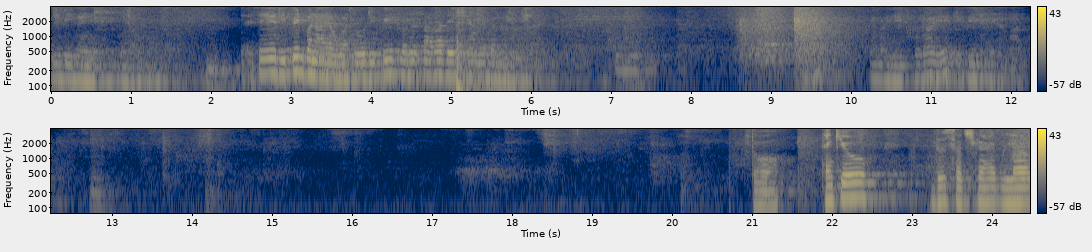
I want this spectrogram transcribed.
ये डिज़ाइन है पूरा पूरा ऐसे रिपीट बनाया हुआ तो रिपीट वगैरह सारा देख के हमें बनाना होता है और ये पूरा ये रिपीट है हमारा तो thank you do subscribe love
